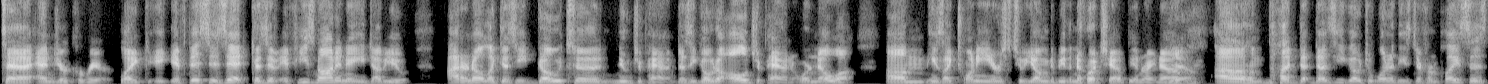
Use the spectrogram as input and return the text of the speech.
to end your career. Like if this is it, because if, if he's not in AEW, I don't know. Like, does he go to New Japan? Does he go to All Japan or Noah? Um, he's like 20 years too young to be the Noah champion right now. Yeah. Um, but d- does he go to one of these different places?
